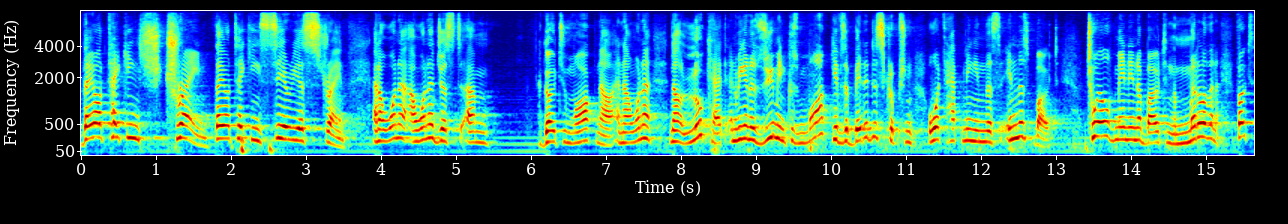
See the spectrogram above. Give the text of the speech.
They are taking strain. They are taking serious strain. And I want to I wanna just. Um, go to Mark now, and I want to now look at, and we're going to zoom in because Mark gives a better description of what's happening in this in this boat. Twelve men in a boat in the middle of the night, folks.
